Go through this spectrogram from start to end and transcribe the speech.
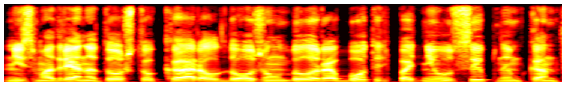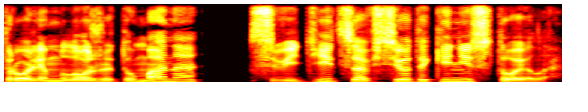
Несмотря на то, что Карл должен был работать под неусыпным контролем ложи тумана, светиться все-таки не стоило.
